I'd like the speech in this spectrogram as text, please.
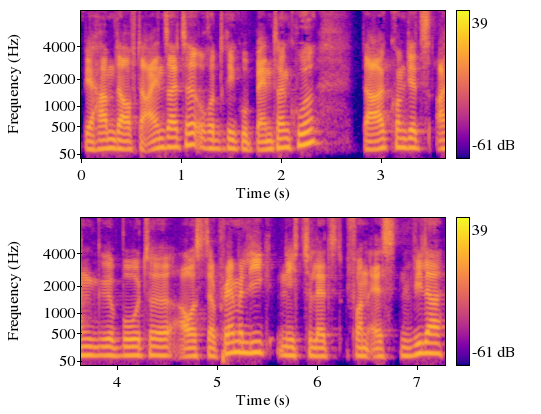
Wir haben da auf der einen Seite Rodrigo Bentancur, da kommt jetzt Angebote aus der Premier League, nicht zuletzt von Aston Villa,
